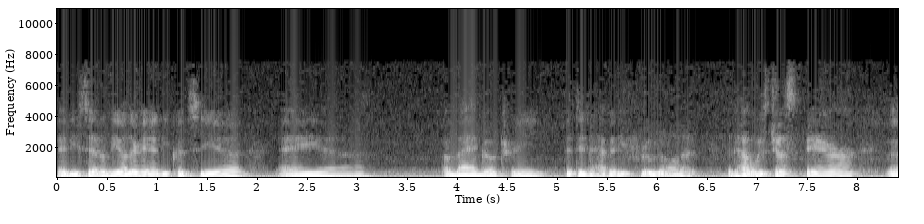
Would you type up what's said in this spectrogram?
And he said, on the other hand, you could see a a uh, a mango tree that didn't have any fruit on it, and how it was just there, uh,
